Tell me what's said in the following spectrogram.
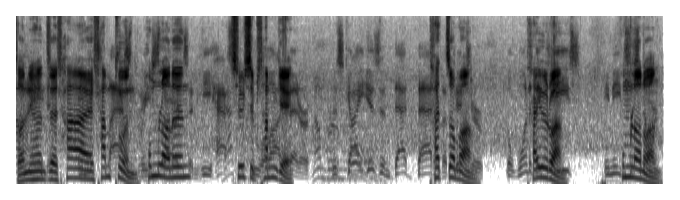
저는 현재 4할 3푼 홈런은 73개. 타점왕, 타율왕, 홈런왕.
